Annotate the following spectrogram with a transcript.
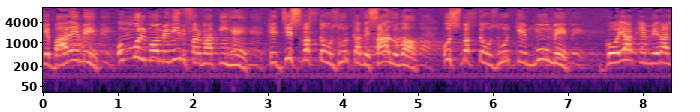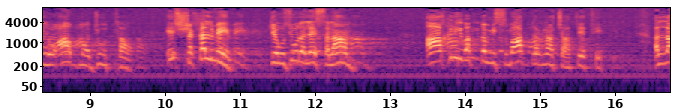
کے بارے میں ام المومنین فرماتی ہیں کہ جس وقت حضور کا وصال ہوا، اس وقت حضور کے منہ میں گویا کہ میرا لعاب موجود تھا۔ اس شکل میں کہ حضور علیہ السلام آخری وقت مسواک کرنا چاہتے تھے۔ اللہ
